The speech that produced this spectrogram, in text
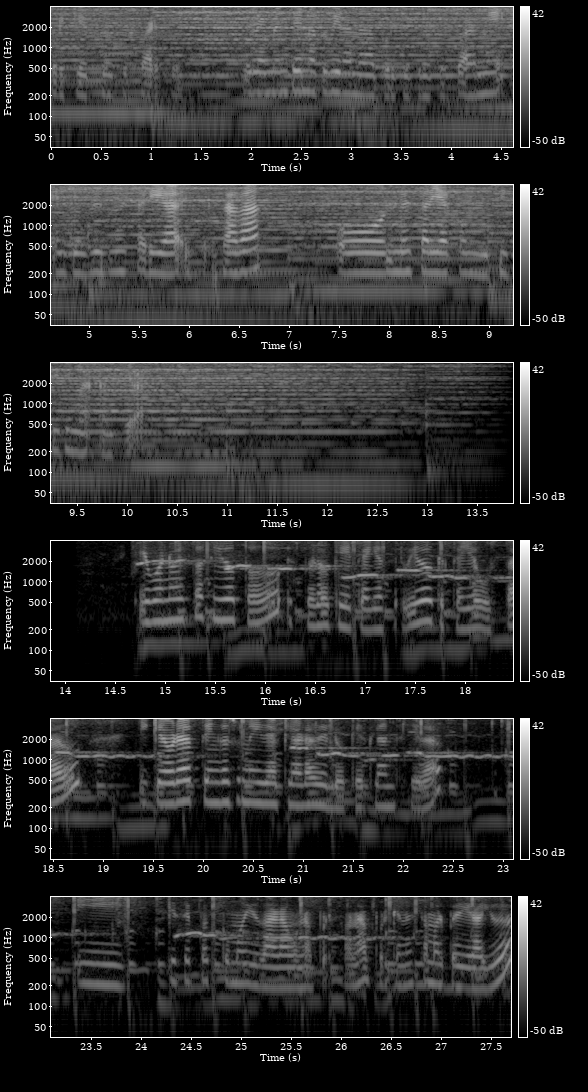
por qué preocuparte. Realmente no tuviera nada por qué preocuparme, entonces no estaría estresada o no estaría con muchísima ansiedad. Y bueno, esto ha sido todo. Espero que te haya servido, que te haya gustado y que ahora tengas una idea clara de lo que es la ansiedad y que sepas cómo ayudar a una persona porque no está mal pedir ayuda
